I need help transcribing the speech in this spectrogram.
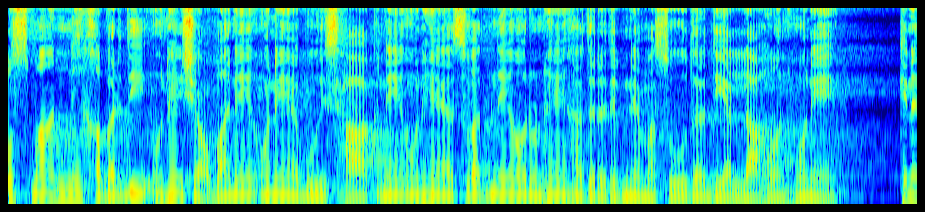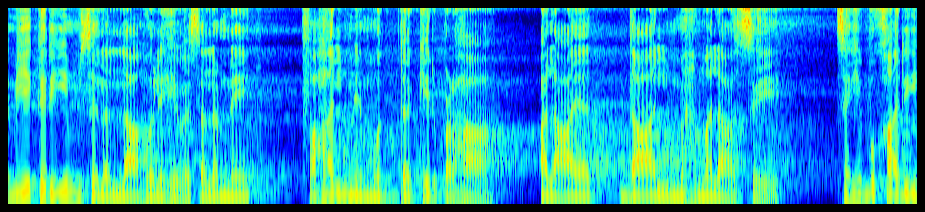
عثمان نے خبر دی، انہیں شعبہ نے، انہیں ابو اسحاق نے، انہیں اسود نے اور انہیں حضرت ابن مسعود رضی اللہ عنہ نے کہ نبی کریم صلی اللہ علیہ وسلم نے فحل میں مدکر پڑھا الایت دال محملہ سے۔ صحیح بخاری،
